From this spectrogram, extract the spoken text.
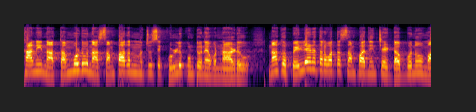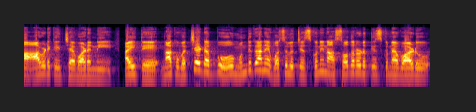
కానీ నా తమ్ముడు నా సంపాదనను చూసి కుళ్ళుకుంటూనే ఉన్నాడు. నాకు పెళ్ళైన తర్వాత సంపాదించే డబ్బును మా ఆవిడకి ఇచ్చేవాడిని. అయితే నాకు వచ్చే డబ్బు ముందుగానే వసూలు చేసుకుని నా సోదరుడు తీసుకునేవాడు.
